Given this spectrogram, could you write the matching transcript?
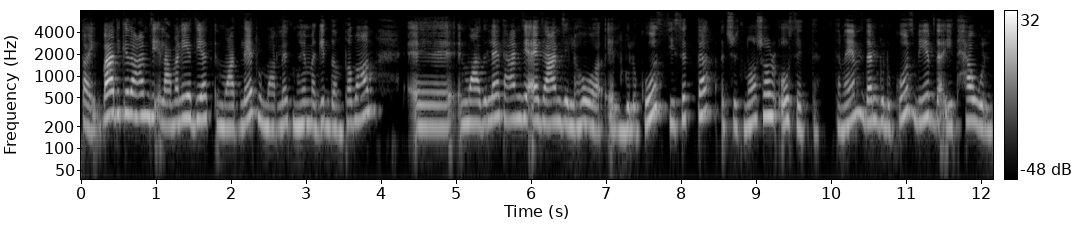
طيب بعد كده عندي العملية ديت المعادلات والمعادلات مهمة جدا طبعا. آه، المعادلات عندي أدي عندي اللي هو الجلوكوز سي 6 اتش 12 أو 6 تمام؟ ده الجلوكوز بيبدأ يتحول.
